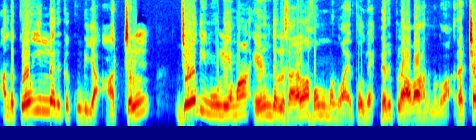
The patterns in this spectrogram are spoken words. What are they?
அந்த கோயிலில் இருக்கக்கூடிய ஆற்றல் ஜோதி மூலியமா எழுந்தருள் அதனால தான் ஹோமம் பண்ணுவா எப்போதுமே. நெருப்புல ஆவாகனம் பண்ணுவா. ரட்சை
